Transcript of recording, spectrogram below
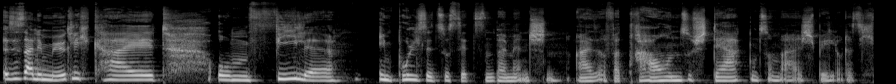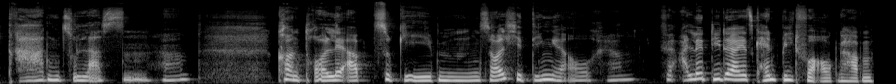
Es ist eine Möglichkeit, um viele Impulse zu setzen bei Menschen. Also Vertrauen zu stärken zum Beispiel oder sich tragen zu lassen, ja. Kontrolle abzugeben, solche Dinge auch. Ja. Für alle, die da jetzt kein Bild vor Augen haben,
